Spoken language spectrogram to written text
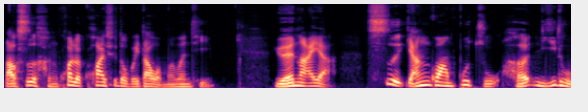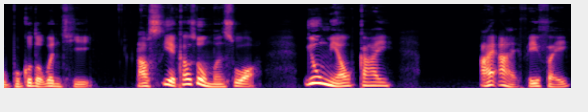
老师很快的、快速的回答我们问题。原来呀，是阳光不足和泥土不够的问题。老师也告诉我们说，幼苗该矮矮肥肥，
